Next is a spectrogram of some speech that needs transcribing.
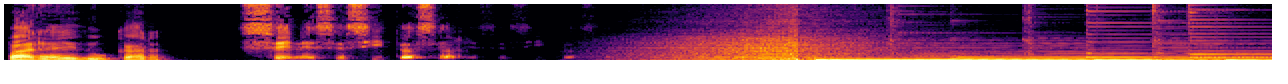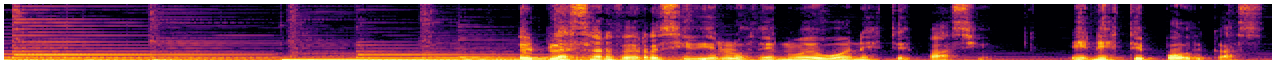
para educar, se necesita ser. El placer de recibirlos de nuevo en este espacio, en este podcast,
